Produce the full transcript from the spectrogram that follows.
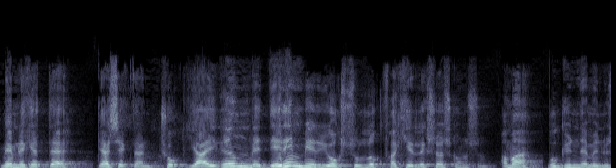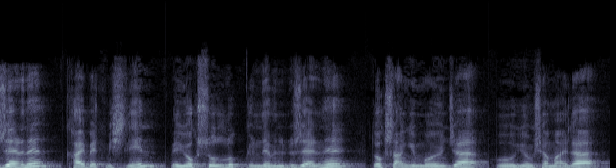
Memlekette gerçekten çok yaygın ve derin bir yoksulluk, fakirlik söz konusu. Ama bu gündemin üzerine kaybetmişliğin ve yoksulluk gündeminin üzerine 90 gün boyunca bu yumuşamayla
